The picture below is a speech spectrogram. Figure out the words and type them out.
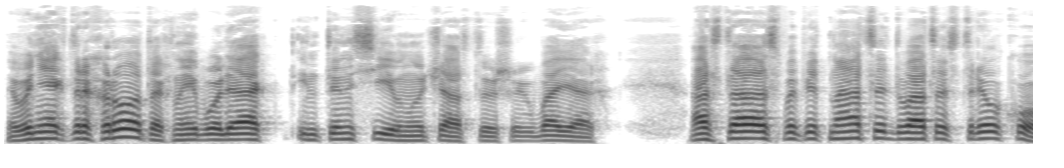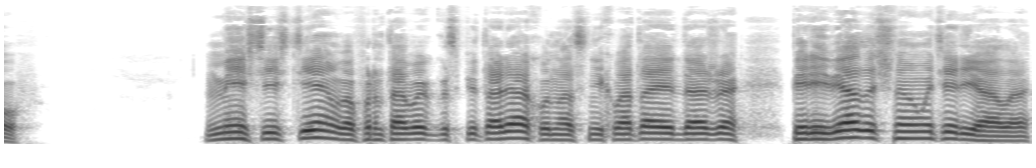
В некоторых ротах, наиболее интенсивно участвующих в боях, осталось по 15-20 стрелков. Вместе с тем, во фронтовых госпиталях у нас не хватает даже перевязочного материала,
